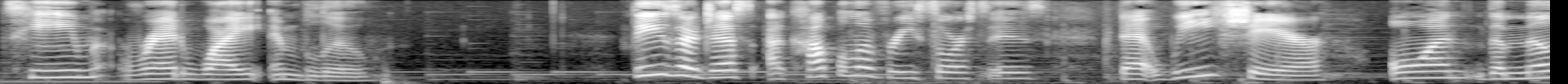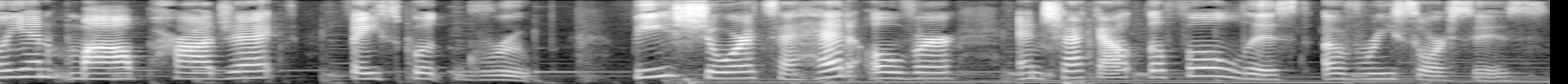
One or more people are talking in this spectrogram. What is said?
Team Red, White, and Blue. These are just a couple of resources that we share on the Million Mile Project Facebook group be sure to head over and check out the full list of resources.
